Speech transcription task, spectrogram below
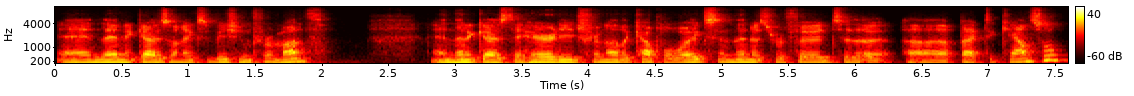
and then it goes on exhibition for a month, and then it goes to Heritage for another couple of weeks, and then it's referred to the uh, back to council,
